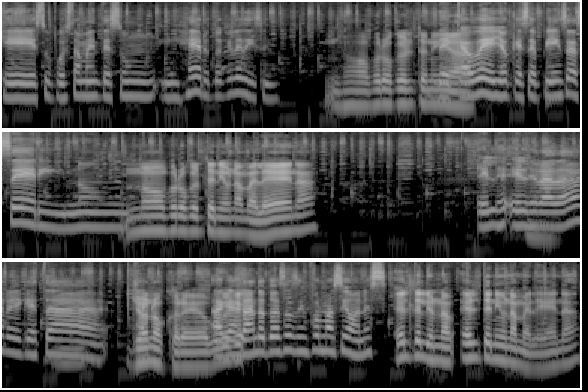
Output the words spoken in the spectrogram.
que supuestamente es un injerto, ¿qué le dicen? No, pero que él De tenía... cabello que se piensa hacer y no... No, pero que él tenía una melena. El, el radar es que está Yo ag- no creo. que agarrando todas esas informaciones. él, tenía una, él tenía una melena.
